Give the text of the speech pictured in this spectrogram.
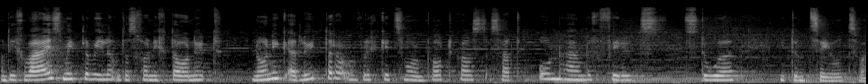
Und ich weiß mittlerweile, und das kann ich da nicht, noch nicht erläutern, aber vielleicht gibt es mal einen Podcast, es hat unheimlich viel zu tun mit dem CO2.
